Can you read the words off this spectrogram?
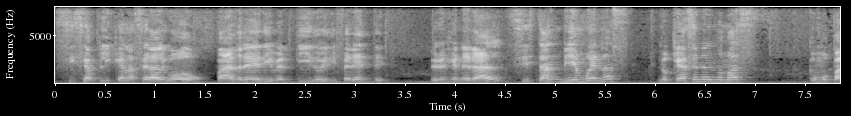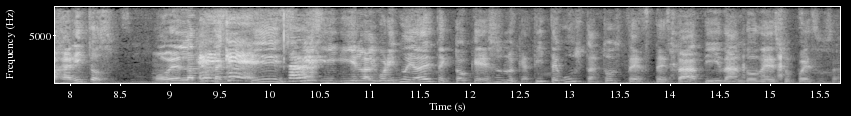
sí se aplican a hacer algo padre, divertido y diferente. Pero en general, si están bien buenas, lo que hacen es nomás como pajaritos. Mover la Es que, ¿sabes? Y, el algoritmo ya detectó que eso es lo que a ti te gusta. Entonces te, te está a ti dando de eso, pues, o sea.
